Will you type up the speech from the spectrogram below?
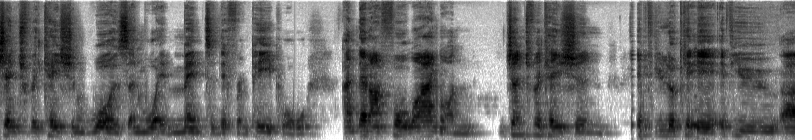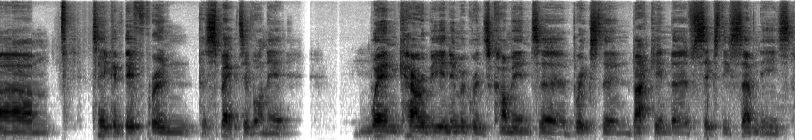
gentrification was and what it meant to different people. And then I thought, well, hang on, gentrification, if you look at it, if you um, take a different perspective on it, when Caribbean immigrants come into Brixton back in the 60s, 70s,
